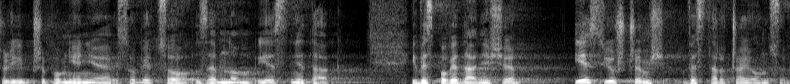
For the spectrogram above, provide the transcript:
czyli przypomnienie sobie, co ze mną jest nie tak, i wyspowiadanie się jest już czymś wystarczającym.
